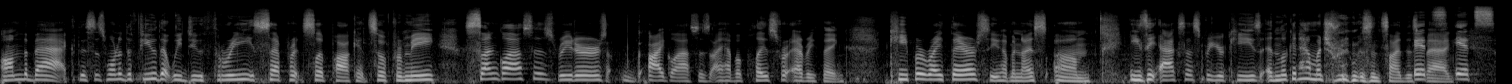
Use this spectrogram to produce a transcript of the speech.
on the back. This is one of the few that we do three separate slip pockets. So for me, sunglasses, readers, eyeglasses, I have a place for everything. Keeper right there, so you have a nice, um, easy access for your keys. And look at how much room is inside this It's, bag. it's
